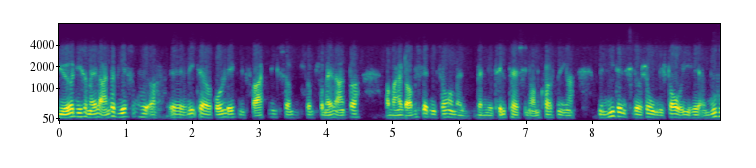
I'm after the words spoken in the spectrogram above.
I øvrigt, ligesom alle andre virksomheder, øh, medier er jo grundlæggende en forretning som, som, som alle andre, og mangler omsætning, så må man, man jo tilpasse sine omkostninger. Men lige den situation, vi står i her nu,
